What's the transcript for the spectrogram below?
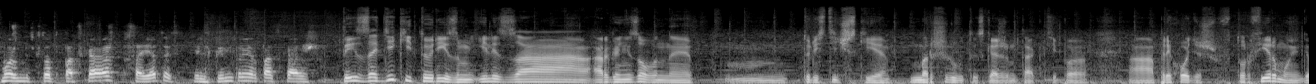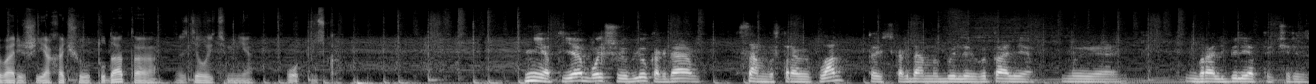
Может быть, кто-то подскажет, посоветует, или ты, например, подскажешь. Ты за дикий туризм или за организованные туристические маршруты, скажем так, типа а, приходишь в турфирму и говоришь, я хочу туда-то, сделайте мне отпуск. Нет, я больше люблю, когда сам выстраиваю план. То есть, когда мы были в Италии, мы брали билеты через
